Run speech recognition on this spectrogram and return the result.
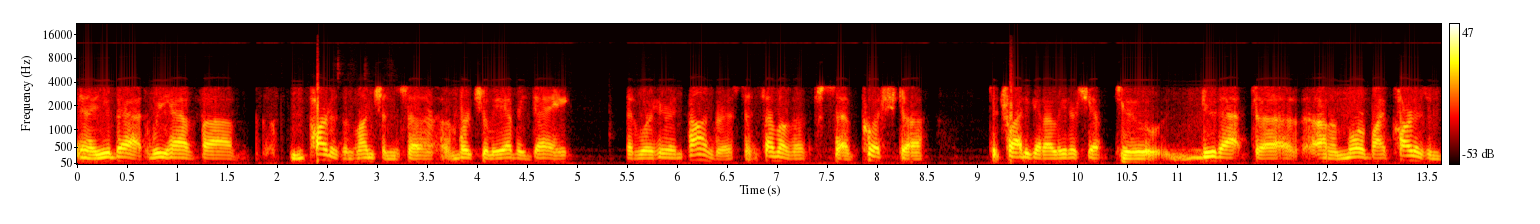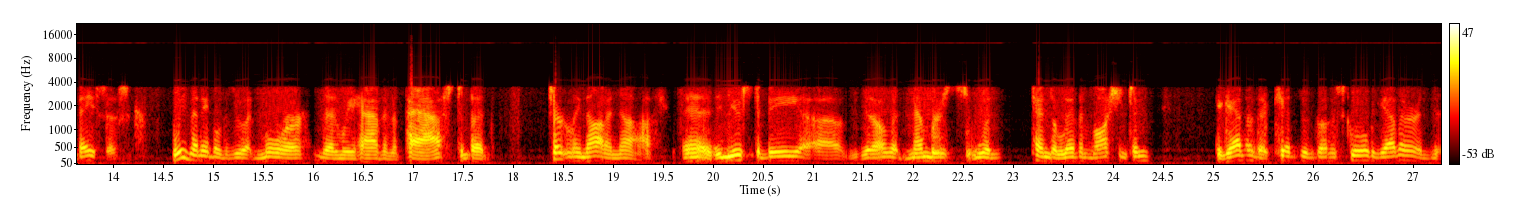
Yeah, you bet. We have uh, partisan luncheons uh, virtually every day that we're here in Congress, and some of us have pushed uh, to try to get our leadership to do that uh, on a more bipartisan basis. We've been able to do it more than we have in the past, but certainly not enough. It used to be, uh, you know, that members would tend to live in Washington together. Their kids would go to school together, and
